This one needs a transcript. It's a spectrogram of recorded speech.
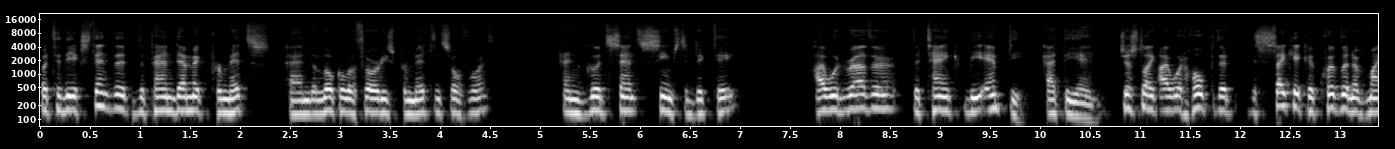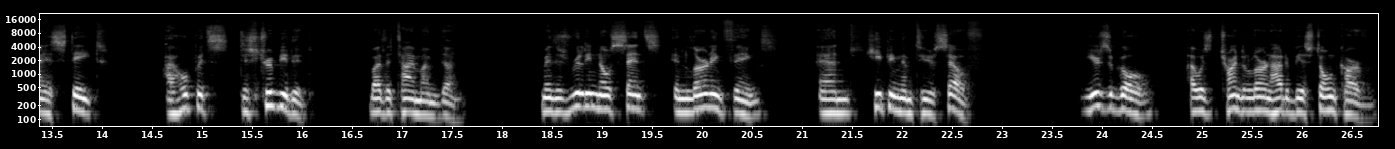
But to the extent that the pandemic permits and the local authorities permit and so forth, and good sense seems to dictate, I would rather the tank be empty at the end. Just like I would hope that the psychic equivalent of my estate, I hope it's distributed by the time I'm done. I mean, there's really no sense in learning things and keeping them to yourself. Years ago, I was trying to learn how to be a stone carver,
